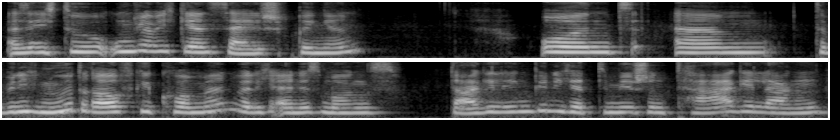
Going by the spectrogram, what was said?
Also ich tue unglaublich gern Seilspringen. Und ähm, da bin ich nur drauf gekommen, weil ich eines Morgens da gelegen bin. Ich hatte mir schon tagelang,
